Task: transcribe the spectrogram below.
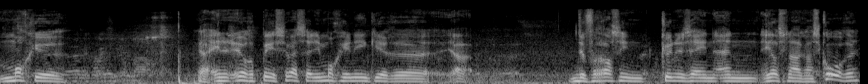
mocht je ja, in een Europese wedstrijd, mocht je in één keer ja, de verrassing kunnen zijn en heel snel gaan scoren...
